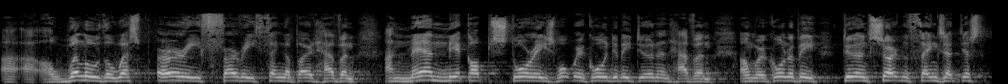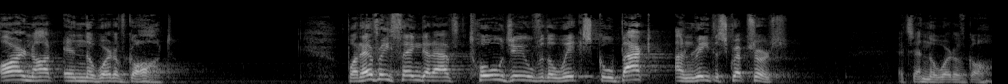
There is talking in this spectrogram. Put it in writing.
a, a will o' the wisp, airy, fairy thing about heaven, and men make up stories what we're going to be doing in heaven, and we're going to be doing certain things that just are not in the Word of God. But everything that I've told you over the weeks, go back and read the Scriptures. It's in the Word of God.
